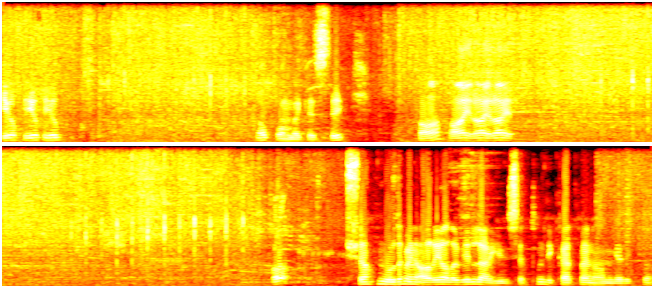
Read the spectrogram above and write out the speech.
Yok yok yok. Hop onu da kestik. Aa, hayır hayır hayır. Aa, Şu an burada beni araya alabilirler gibi hissettim. Dikkatli olmam gerekiyor.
